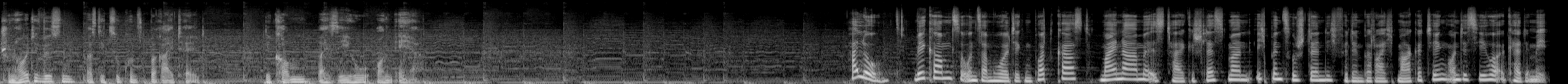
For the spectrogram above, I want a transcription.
Schon heute wissen, was die Zukunft bereithält. Willkommen bei SEO on Air. Hallo, willkommen zu unserem heutigen Podcast. Mein Name ist Heike Schlessmann. Ich bin zuständig für den Bereich Marketing und die SEO Academy.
